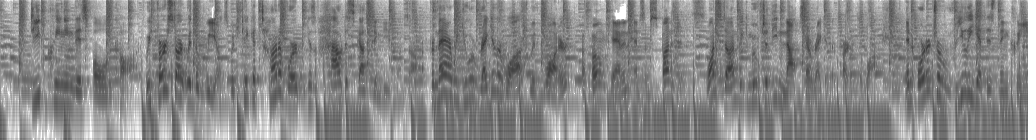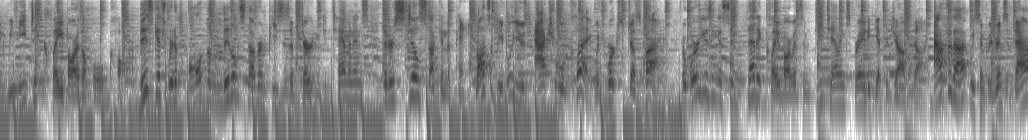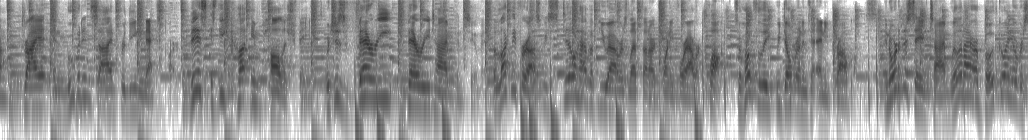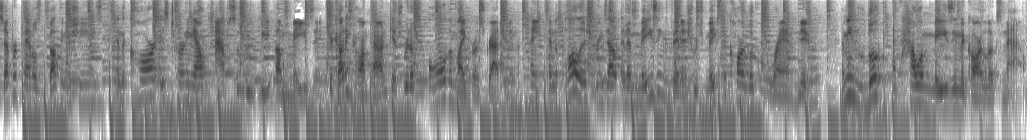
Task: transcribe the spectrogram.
deep cleaning this old car. We first start with the wheels, which take a ton of work because of how disgusting these ones are. From there, we do a regular wash with water, a foam cannon, and some sponges. Once done, we can move to the not so regular part of the wash. In order to really get this thing clean, we need to clay bar the whole car. This gets rid of all the little stubborn pieces of dirt and contaminants that are still stuck in the paint. Lots of people use actual clay, which works just fine, but we're using a synthetic clay bar with some detailing spray to get the job done. After that, we simply rinse it down, dry it, and move it inside for the next part. This is the cut and polish phase, which is very, very time consuming. But luckily for us, we still have a few hours left on our 24 hour clock, so hopefully we don't run into any problems. In order to save time, Will and I are both going over separate panels buffing machines, and the car is turning out absolutely amazing. The cutting compound gets rid of all the micro scratching in the paint, and the polish brings out an amazing finish which makes the car look brand new. I mean, look at how amazing the car looks now.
